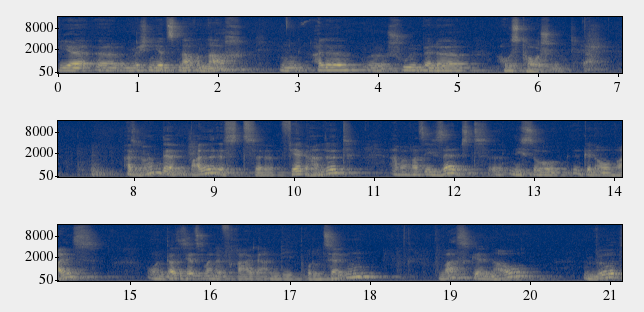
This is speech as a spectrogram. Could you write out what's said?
wir möchten jetzt nach und nach alle Schulbälle austauschen. Also der Ball ist fair gehandelt, aber was ich selbst nicht so genau weiß, und das ist jetzt meine Frage an die Produzenten, was genau wird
